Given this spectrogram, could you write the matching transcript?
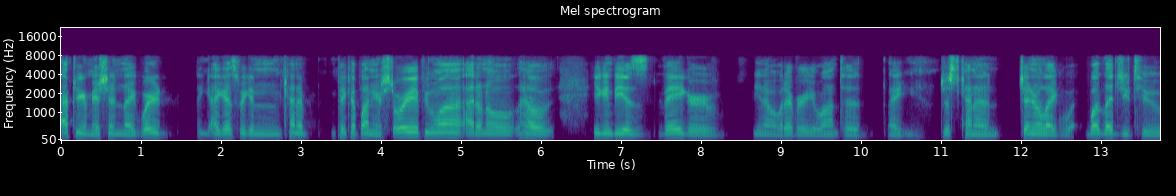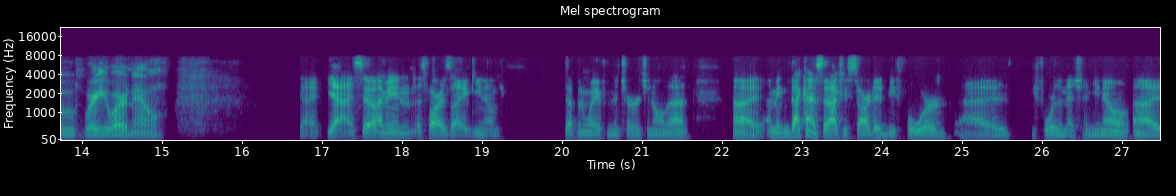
after your mission, like where, I guess we can kind of pick up on your story if you want. I don't know how you can be as vague or you know whatever you want to like just kind of general like what, what led you to where you are now yeah yeah so i mean as far as like you know stepping away from the church and all that uh, i mean that kind of stuff actually started before uh, before the mission you know uh,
